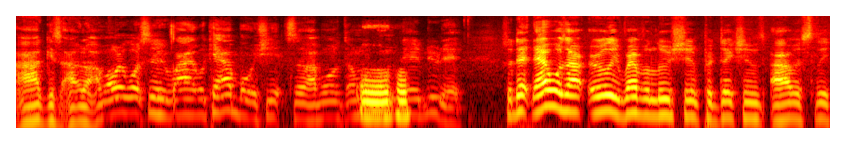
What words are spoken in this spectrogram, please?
I guess I don't know. I'm only going to sit here ride with cowboy shit, so I'm going I'm Mhm. going to do that. So that that was our early revolution predictions. Obviously,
